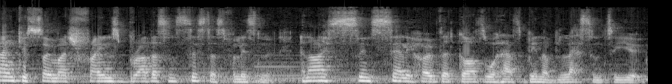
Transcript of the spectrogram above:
Thank you so much, friends, brothers, and sisters, for listening. And I sincerely hope that God's word has been a blessing to you.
